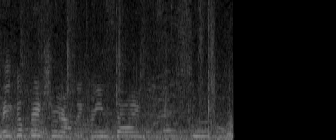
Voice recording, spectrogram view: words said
Make a picture of the green sign.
